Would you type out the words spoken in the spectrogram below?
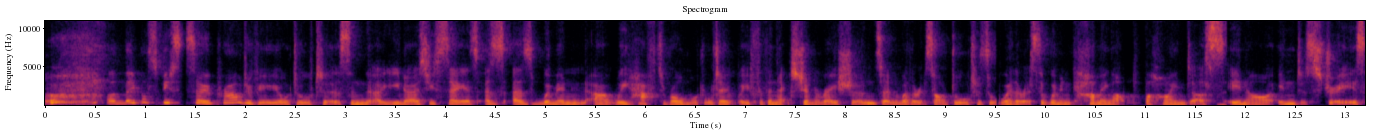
well, they must be so proud of you, your daughters, and uh, you know, as you say, as as as women, uh, we have to role model, don't we, for the next generations, and whether it's our daughters or whether it's the women coming up behind us in our industries.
